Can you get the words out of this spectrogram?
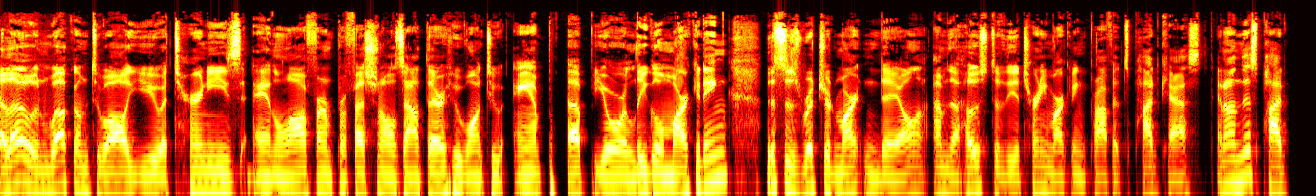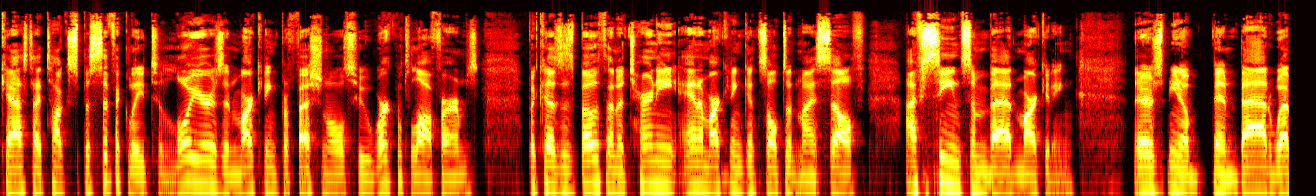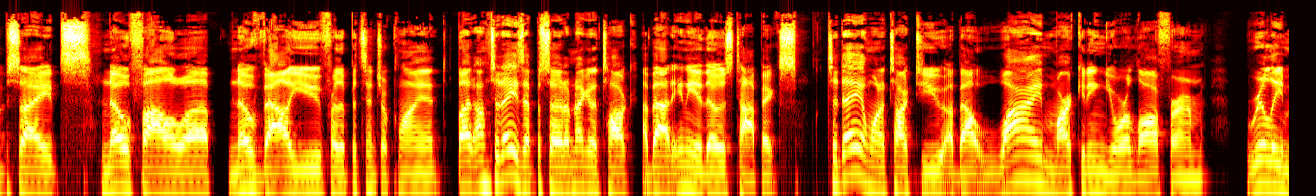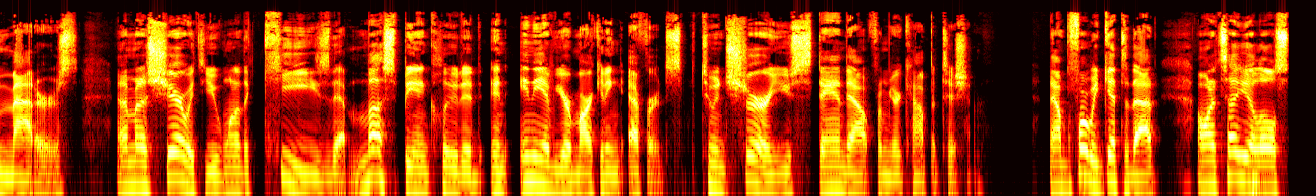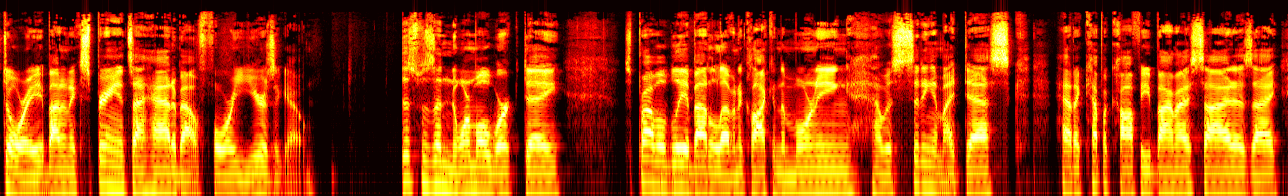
Hello, and welcome to all you attorneys and law firm professionals out there who want to amp up your legal marketing. This is Richard Martindale. I'm the host of the Attorney Marketing Profits podcast. And on this podcast, I talk specifically to lawyers and marketing professionals who work with law firms because, as both an attorney and a marketing consultant myself, I've seen some bad marketing there's you know been bad websites no follow-up no value for the potential client. But on today's episode i'm not going to talk about any of those topics. Today i want to talk to you about why marketing your law firm really matters. And i'm going to share with you one of the keys that must be included in any of your marketing efforts to ensure you stand out from your competition. Now, before we get to that, I want to tell you a little story about an experience I had about four years ago. This was a normal work day. It's probably about 11 o'clock in the morning. I was sitting at my desk, had a cup of coffee by my side as I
